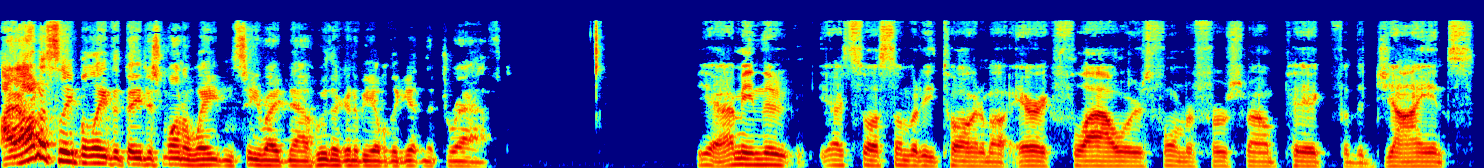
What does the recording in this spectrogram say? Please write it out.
I honestly believe that they just want to wait and see right now who they're going to be able to get in the draft. Yeah, I mean, there, I saw somebody talking about Ereck Flowers, former first round pick for the Giants.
